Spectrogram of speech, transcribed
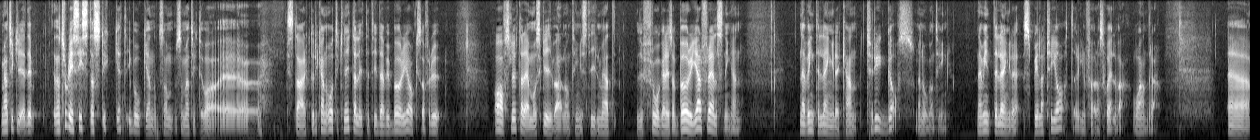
men jag, tycker det, jag tror det är sista stycket i boken som, som jag tyckte var eh, starkt. Och det kan återknyta lite till där vi började också. För du avslutar det med att skriva någonting i stil med att du frågar dig så börjar frälsningen när vi inte längre kan trygga oss med någonting? När vi inte längre spelar teater inför oss själva och andra? Uh,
